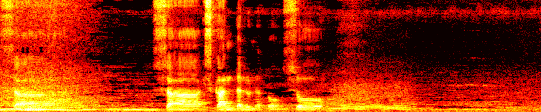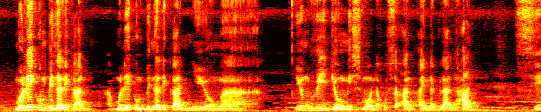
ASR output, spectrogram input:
sa sa iskandalo na to. So, muli kong binalikan, muli kong binalikan yung ah, yung video mismo na kung saan ay naglalahad si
